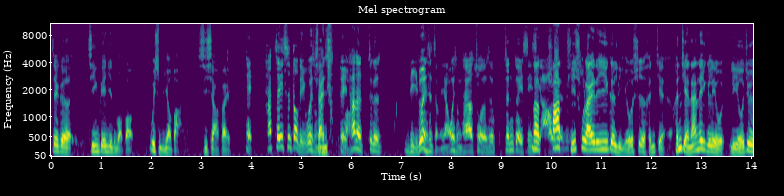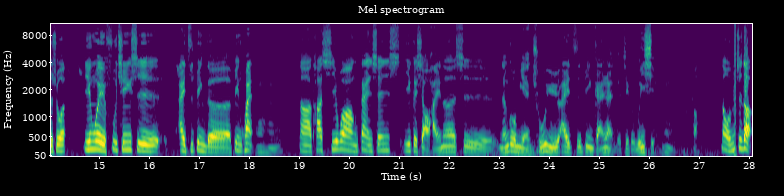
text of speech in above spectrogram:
这个基因编辑的宝宝为什么要把 CCR5？对，他这一次到底为什么删除？对，他的这个理论是怎么样？为什么他要做的是针对 CCR？那他提出来的一个理由是很简很简单的一个理由，理由就是说，因为父亲是艾滋病的病患，嗯哼，那他希望诞生一个小孩呢，是能够免除于艾滋病感染的这个威胁。嗯，好，那我们知道，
